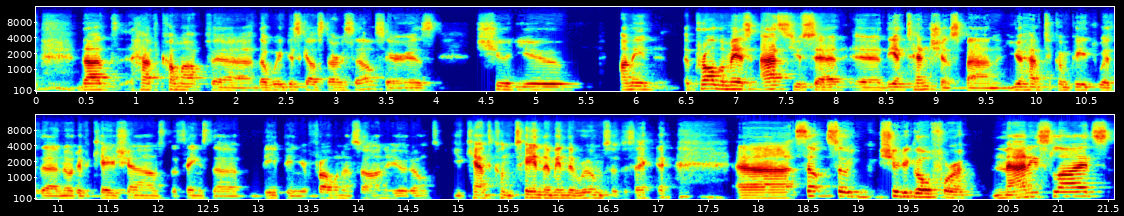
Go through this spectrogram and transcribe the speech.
that have come up uh, that we discussed ourselves here is should you I mean, the problem is, as you said, uh, the attention span. You have to compete with the notifications, the things that beep in your phone, and so on. You don't, you can't contain them in the room, so to say. uh, so, so should you go for many slides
